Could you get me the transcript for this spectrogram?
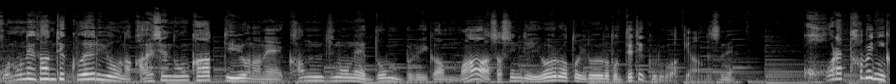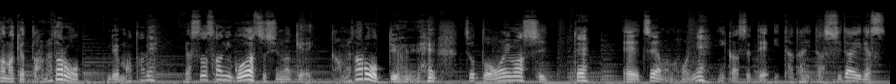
この値段で食えるような海鮮丼かっていうようなね、感じのね、丼が、まあ写真で色々と色々と出てくるわけなんですね。これ食べに行かなきゃダメだろう。で、またね、安田さんにご挨拶しなきゃダメだろうっていうふうにね、ちょっと思いまし、で、えー、津山の方にね、行かせていただいた次第です。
